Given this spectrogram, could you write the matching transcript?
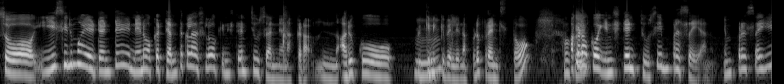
సో ఈ సినిమా ఏంటంటే నేను ఒక టెన్త్ క్లాస్లో ఒక ఇన్సిడెంట్ చూశాను నేను అక్కడ. అరకు పిక్నిక్కి వెళ్ళినప్పుడు ఫ్రెండ్స్తో. అక్కడ ఒక ఇన్సిడెంట్ చూసి ఇంప్రెస్ అయ్యాను. ఇంప్రెస్ అయ్యి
